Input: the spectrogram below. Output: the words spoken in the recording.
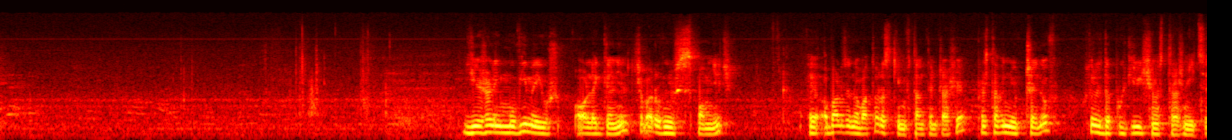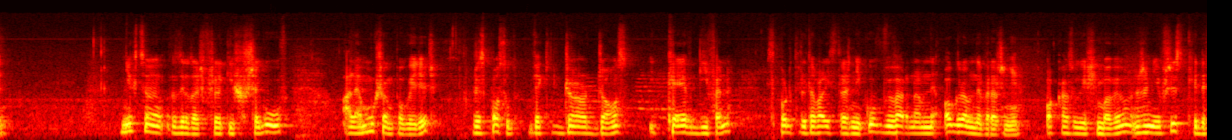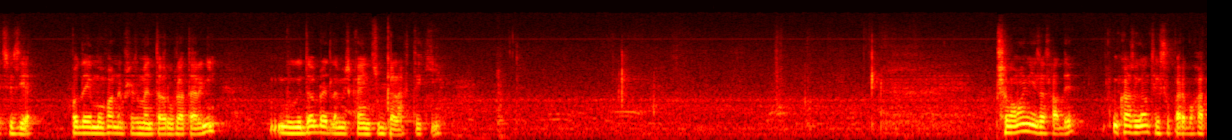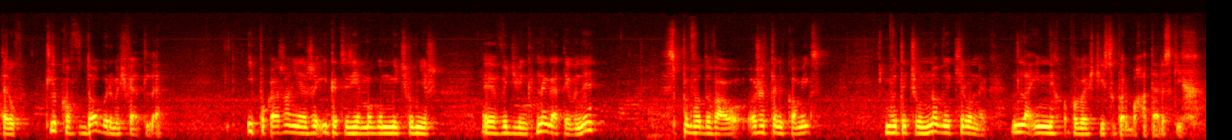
Jeżeli mówimy już o Legionie, trzeba również wspomnieć e, o bardzo nowatorskim w tamtym czasie przedstawieniu czynów, których dopuścili się strażnicy. Nie chcę zdradzać wszelkich szczegółów, ale muszę powiedzieć, że sposób, w jaki George Jones i K.F. Giffen sportretowali strażników, wywarł na mnie ogromne wrażenie. Okazuje się bowiem, że nie wszystkie decyzje podejmowane przez mentorów latarni były dobre dla mieszkańców galaktyki. Przełamanie zasady ukazującej superbohaterów tylko w dobrym świetle i pokazanie, że ich decyzje mogą mieć również e, wydźwięk negatywny, spowodowało, że ten komiks wytyczył nowy kierunek dla innych opowieści superbohaterskich.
